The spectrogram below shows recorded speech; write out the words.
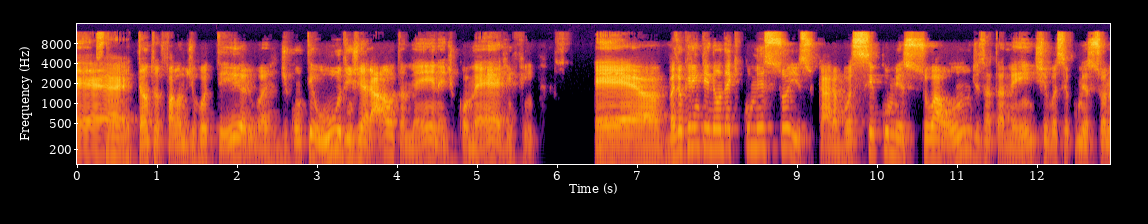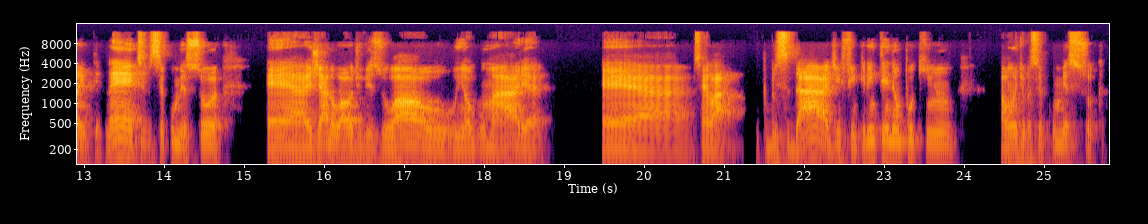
É, tanto falando de roteiro, mas de conteúdo em geral também, né? De comédia, enfim. É, mas eu queria entender onde é que começou isso, cara. Você começou aonde exatamente? Você começou na internet? Você começou é, já no audiovisual, em alguma área, é, sei lá, publicidade, enfim, queria entender um pouquinho aonde você começou, cara.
